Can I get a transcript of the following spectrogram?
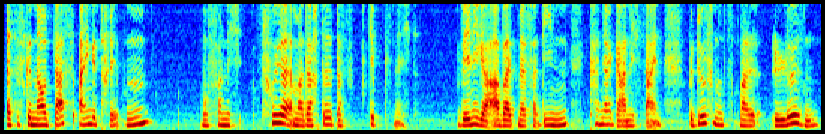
es ist genau das eingetreten, wovon ich früher immer dachte, das gibt's nicht weniger Arbeit mehr verdienen, kann ja gar nicht sein. Wir dürfen uns mal lösen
